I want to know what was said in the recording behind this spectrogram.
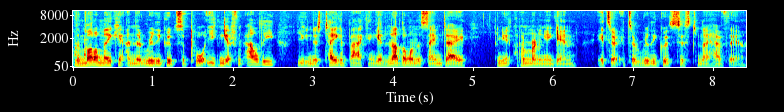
the model maker and the really good support you can get from Aldi, you can just take it back and get another one the same day you're up and running again. It's a, it's a really good system they have there.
